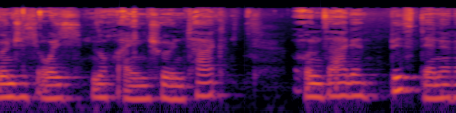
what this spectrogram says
wünsche ich euch noch einen schönen Tag und sage bis denne.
